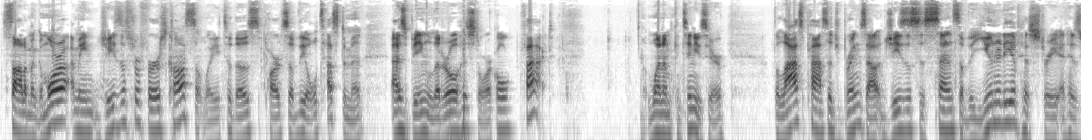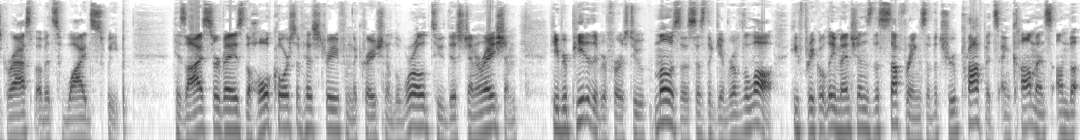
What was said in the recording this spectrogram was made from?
Sodom and Gomorrah. I mean, Jesus refers constantly to those parts of the Old Testament as being literal historical fact. Wenham continues here. The last passage brings out Jesus' sense of the unity of history and his grasp of its wide sweep. His eye surveys the whole course of history from the creation of the world to this generation. He repeatedly refers to Moses as the giver of the law. He frequently mentions the sufferings of the true prophets and comments on the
